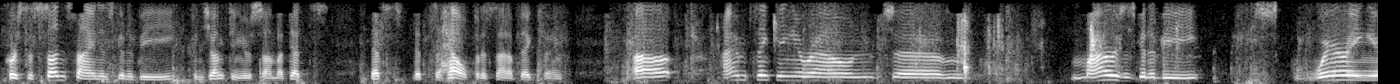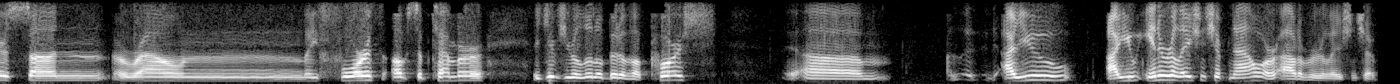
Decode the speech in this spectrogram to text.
of course, the sun sign is going to be conjuncting your sun, but that's that's that's a help, but it's not a big thing. Uh, I'm thinking around um, Mars is going to be squaring your sun around the 4th of September. It gives you a little bit of a push. Um, are you are you in a relationship now or out of a relationship?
